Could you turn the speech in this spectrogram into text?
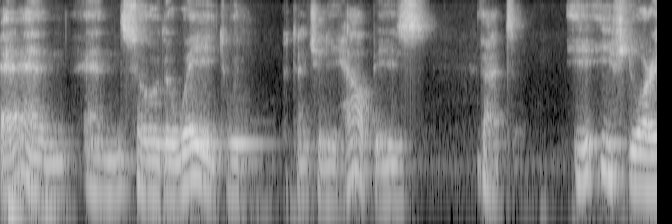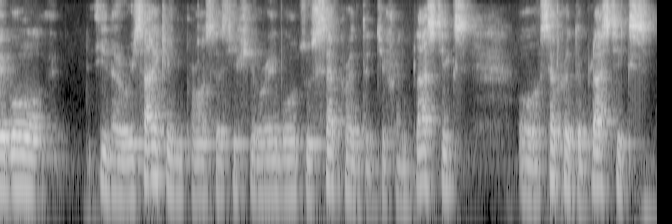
And and so the way it would potentially help is that if you are able in a recycling process, if you're able to separate the different plastics or separate the plastics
